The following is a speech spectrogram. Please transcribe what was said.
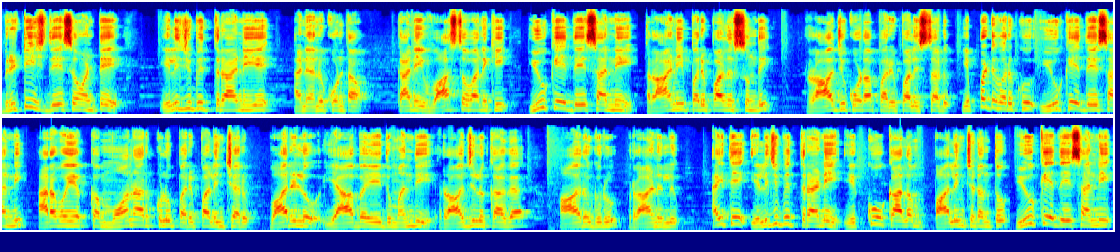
బ్రిటిష్ దేశం అంటే ఎలిజబెత్ రాణియే అని అనుకుంటాం. కానీ వాస్తవానికి యూకే దేశాన్ని రాణి పరిపాలిస్తుంది. రాజు కూడా పరిపాలిస్తాడు. ఇప్పటి వరకు యూకే దేశాన్ని అరవై ఒక్క మోనార్కులు పరిపాలించారు? వారిలో యాభై ఐదు మంది రాజులు కాగా ఆరుగురు రాణులు. అయితే ఎలిజబెత్ రాణి ఎక్కువ కాలం పాలించడంతో యూకే దేశాన్ని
